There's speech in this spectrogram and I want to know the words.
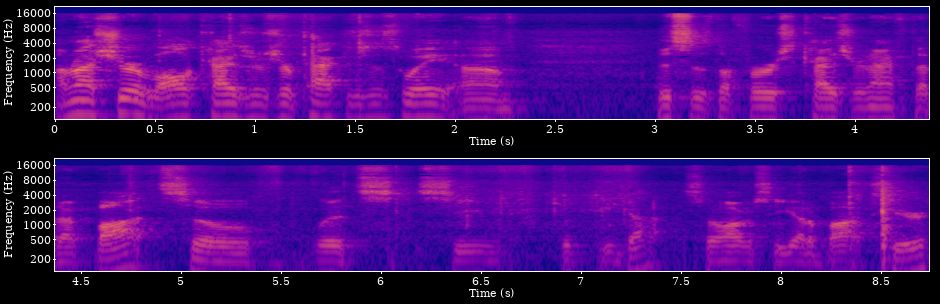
I'm not sure if all Kizers are packaged this way. Um, this is the first Kizer knife that I've bought, so let's see what we got. So obviously you got a box here.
